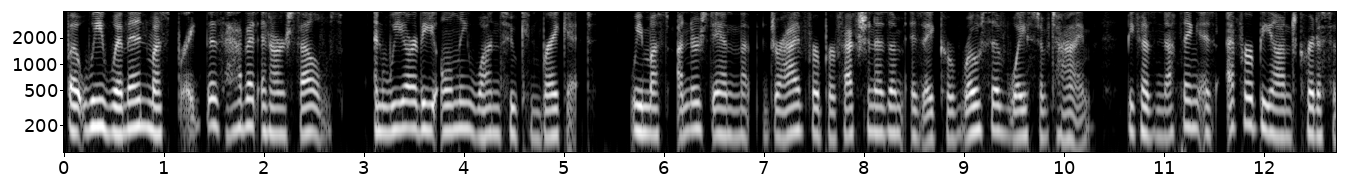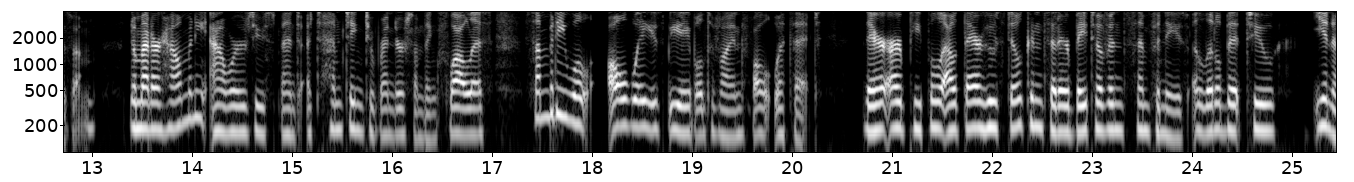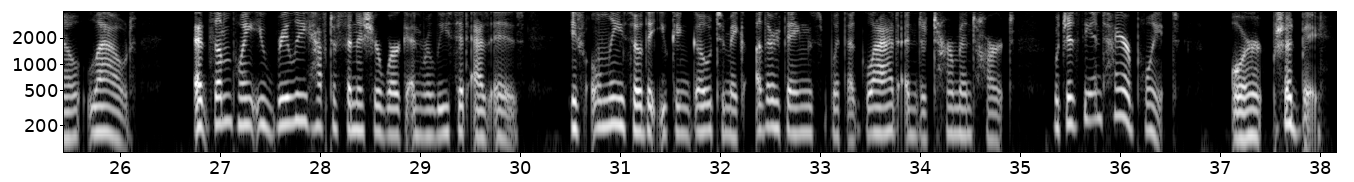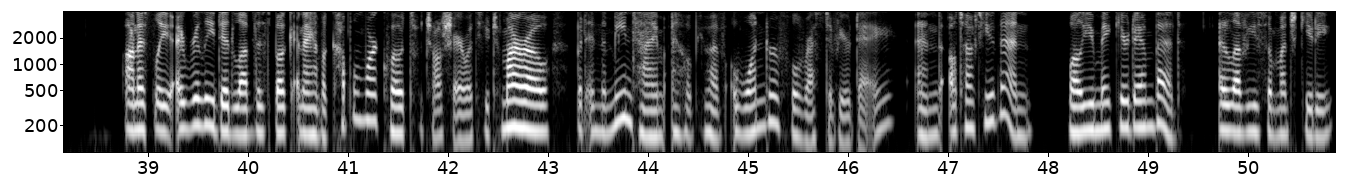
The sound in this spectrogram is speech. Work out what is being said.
But we women must break this habit in ourselves, and we are the only ones who can break it. We must understand that the drive for perfectionism is a corrosive waste of time because nothing is ever beyond criticism. No matter how many hours you spent attempting to render something flawless, somebody will always be able to find fault with it. There are people out there who still consider Beethoven's symphonies a little bit too, you know, loud. At some point, you really have to finish your work and release it as is, if only so that you can go to make other things with a glad and determined heart, which is the entire point. Or should be. Honestly, I really did love this book, and I have a couple more quotes which I'll share with you tomorrow. But in the meantime, I hope you have a wonderful rest of your day, and I'll talk to you then while you make your damn bed. I love you so much, cutie.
